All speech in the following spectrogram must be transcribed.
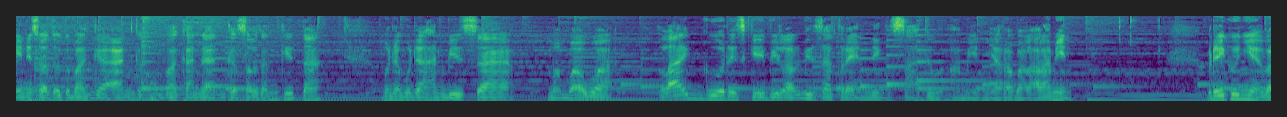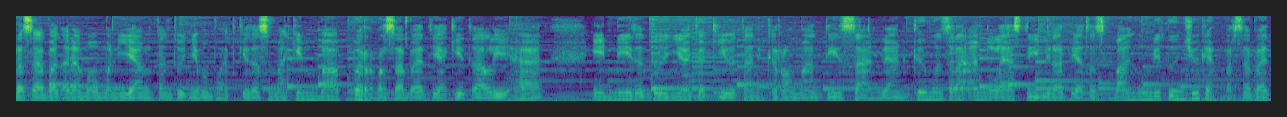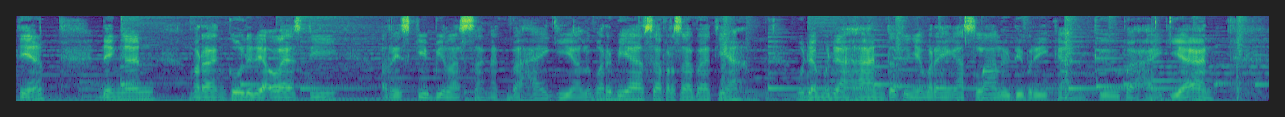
Ini suatu kebanggaan, kekompakan, dan kesulitan kita. Mudah-mudahan bisa membawa lagu Rizky Bilar bisa trending. Satu Amin. Ya robbal alamin Berikutnya, persahabat ada momen yang tentunya membuat kita semakin baper, persahabat ya kita lihat. Ini tentunya kekiutan, keromantisan, dan kemesraan Lesti Bilar di atas panggung ditunjukkan, persahabat ya. Dengan merangkul Dedek Lesti, Rizky Bilar sangat bahagia, luar biasa persahabat ya. Mudah-mudahan tentunya mereka selalu diberikan kebahagiaan.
